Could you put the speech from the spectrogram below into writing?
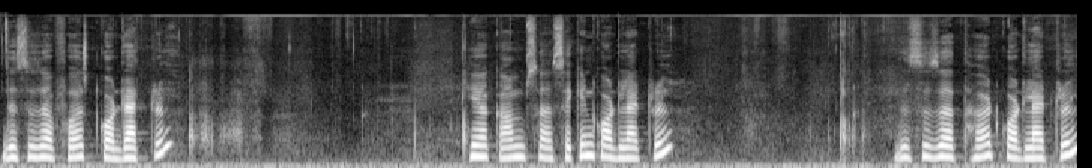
This is our first quadrilateral. Here comes a second quadrilateral. This is a third quadrilateral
